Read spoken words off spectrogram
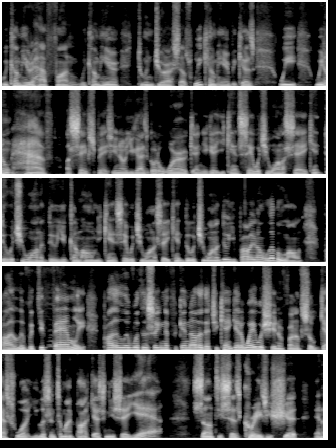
We come here to have fun. We come here to enjoy ourselves. We come here because we we don't have a safe space. You know, you guys go to work and you get you can't say what you want to say, can't do what you want to do. You come home, you can't say what you want to say, can't do what you want to do. You probably don't live alone. Probably live with your family. Probably live with a significant other that you can't get away with shit in front of. So guess what? You listen to my podcast and you say, "Yeah, Santi says crazy shit and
